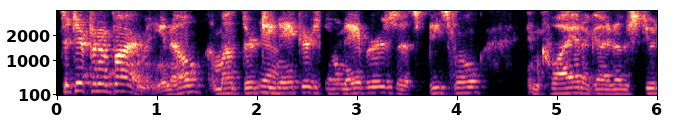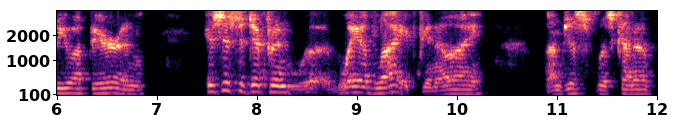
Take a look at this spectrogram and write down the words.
It's a different environment, you know. I'm on 13 yeah. acres, no neighbors. It's peaceful and quiet. I got another studio up here, and it's just a different uh, way of life, you know. I I'm just was kind of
